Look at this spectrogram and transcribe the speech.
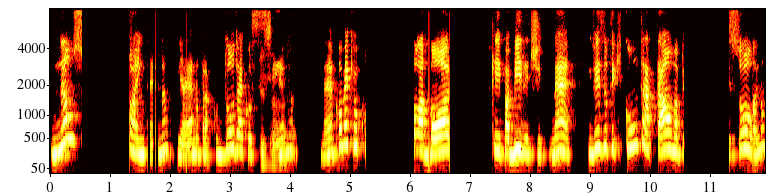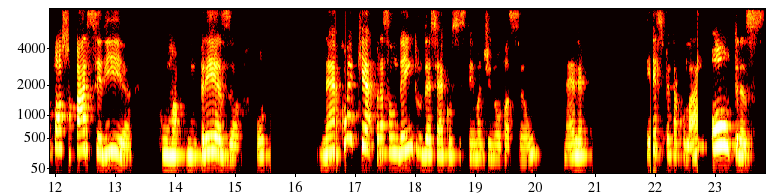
não só interna, e externo, pra, com todo o ecossistema, Exato. né? Como é que eu colaboro capability, né? Em vez de eu ter que contratar uma pessoa, eu não posso parceria com uma empresa ou né? Como é que é a operação dentro desse ecossistema de inovação, né? Ele é espetacular. Outras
